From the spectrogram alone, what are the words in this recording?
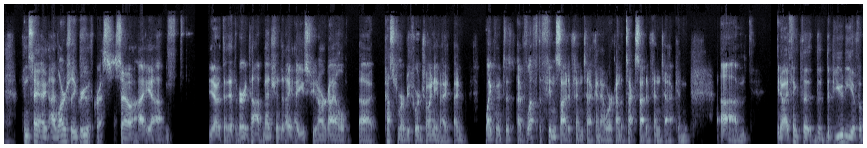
can say I, I, largely agree with Chris. So I, uh, you know, at the, at the, very top mentioned that I, I used to be an Argyle uh, customer before joining. I, I liken it to I've left the fin side of fintech and now work on the tech side of fintech. And um, you know, I think the, the, the beauty of a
